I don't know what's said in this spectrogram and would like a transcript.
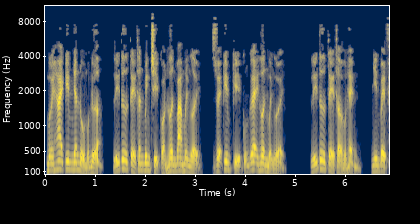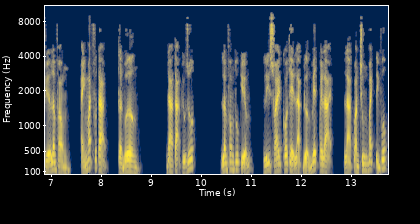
Mười hai kim nhân đổ một nửa, lý tư tề thân binh chỉ còn hơn ba mươi người, duệ kim kỷ cũng gây hơn mười người. Lý tư tề thở hổn hển, nhìn về phía lâm phong, ánh mắt phức tạp, tần vương, đa tạ cứu rút lâm phong thu kiếm, lý soái có thể lạc đường biết quay lại, là quan trung bách tính phúc.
